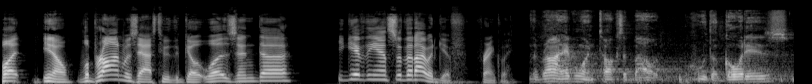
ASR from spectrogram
But, you know, LeBron was asked who the GOAT was, and uh, he gave the answer that I would give, frankly. LeBron, everyone talks about who the GOAT is.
